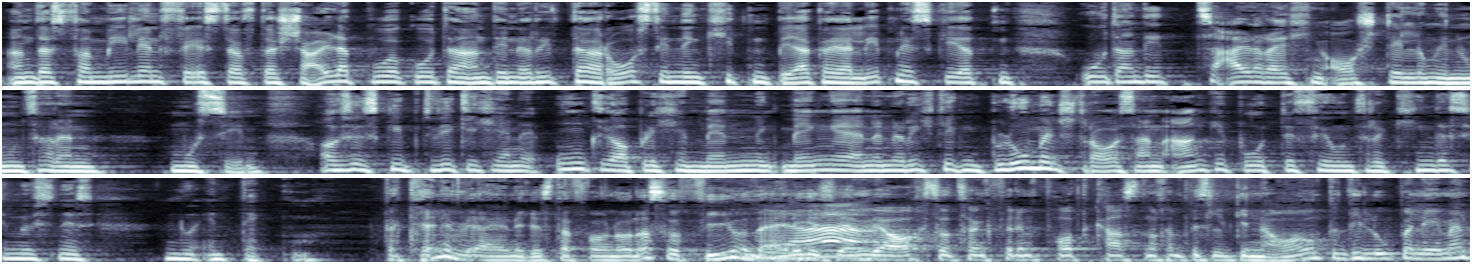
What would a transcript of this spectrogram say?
an das Familienfest auf der Schallerburg oder an den Ritter Rost in den Kittenberger Erlebnisgärten oder an die zahlreichen Ausstellungen in unseren Museen. Also es gibt wirklich eine unglaubliche Menge, einen richtigen Blumenstrauß an Angebote für unsere Kinder. Sie müssen es nur entdecken. Da kennen wir einiges davon, oder Sophie? Und einiges ja. werden wir auch sozusagen für den Podcast noch ein bisschen genauer unter die Lupe nehmen.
